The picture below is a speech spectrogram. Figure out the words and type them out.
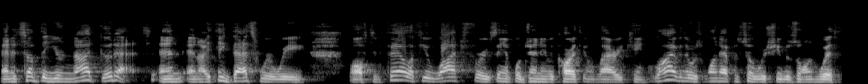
and it's something you're not good at. And and I think that's where we often fail. If you watch, for example, Jenny McCarthy on Larry King Live, and there was one episode where she was on with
